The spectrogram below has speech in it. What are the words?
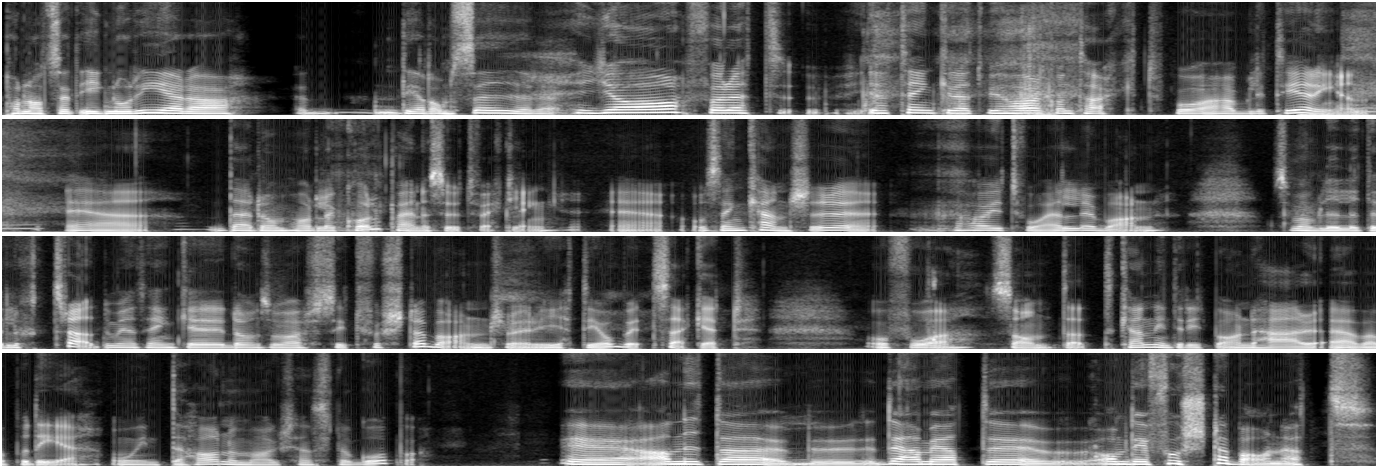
på något sätt ignorera det de säger? Ja, för att jag tänker att vi har kontakt på habiliteringen, eh, där de håller koll på hennes utveckling. Eh, och sen kanske, jag har ju två äldre barn, som har blivit lite luttrad, men jag tänker de som har sitt första barn, så är det jättejobbigt säkert att få sånt att kan inte ditt barn det här, öva på det och inte ha någon magkänsla att gå på. Eh, Anita, det här med att eh, om det är första barnet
